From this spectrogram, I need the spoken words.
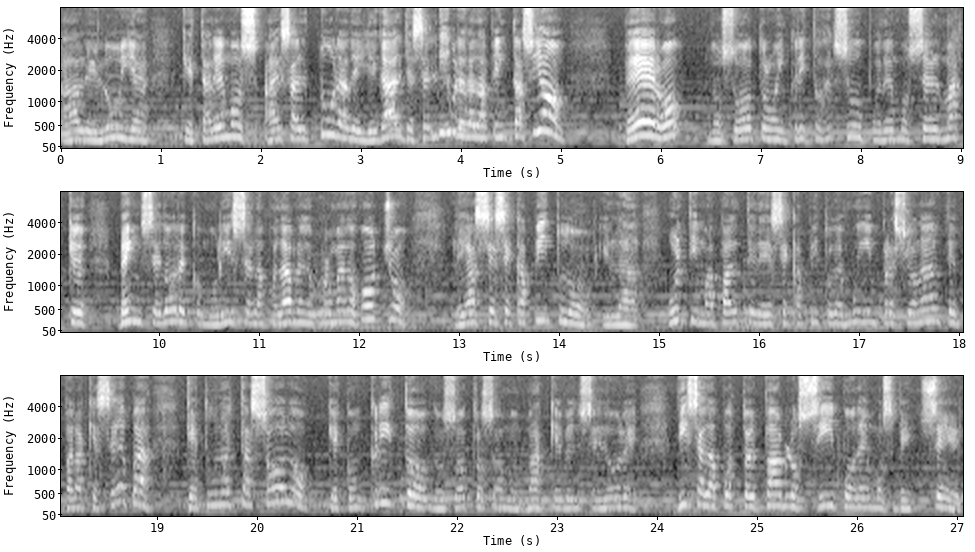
aleluya, que estaremos a esa altura de llegar, de ser libres de la tentación. Pero nosotros en Cristo Jesús podemos ser más que vencedores, como dice la palabra en Romanos 8. Le hace ese capítulo y la última parte de ese capítulo es muy impresionante para que sepa que tú no estás solo, que con Cristo nosotros somos más que vencedores. Dice el apóstol Pablo, sí podemos vencer.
